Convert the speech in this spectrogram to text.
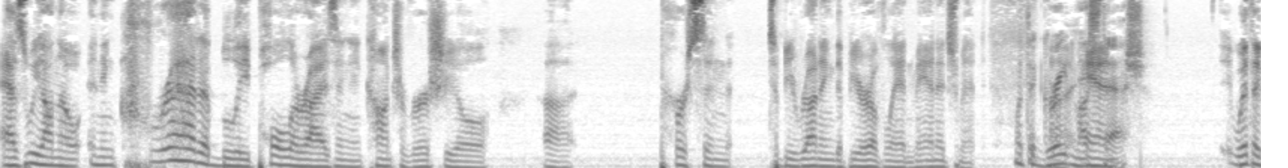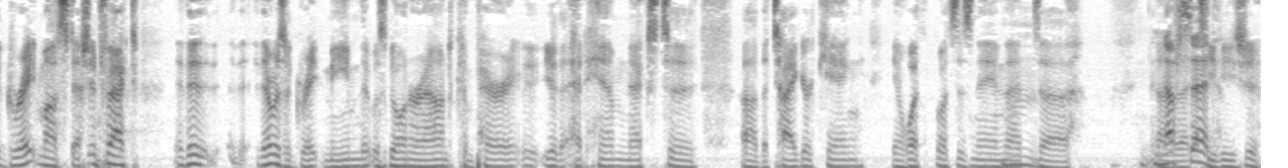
as we all know, an incredibly polarizing and controversial uh, person to be running the Bureau of Land Management With a great uh, mustache. with a great mustache. In fact, the, there was a great meme that was going around comparing you know, that had him next to uh, the Tiger King. You know what what's his name? That uh, Hmm. Enough uh, that said. TV show.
